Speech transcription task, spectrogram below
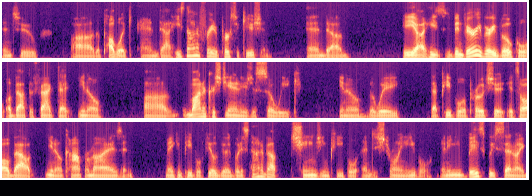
into uh, the public, and uh, he's not afraid of persecution, and um, he uh, he's been very very vocal about the fact that you know uh, modern Christianity is just so weak, you know the way that people approach it. It's all about you know compromise and making people feel good, but it's not about changing people and destroying evil. And he basically said like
